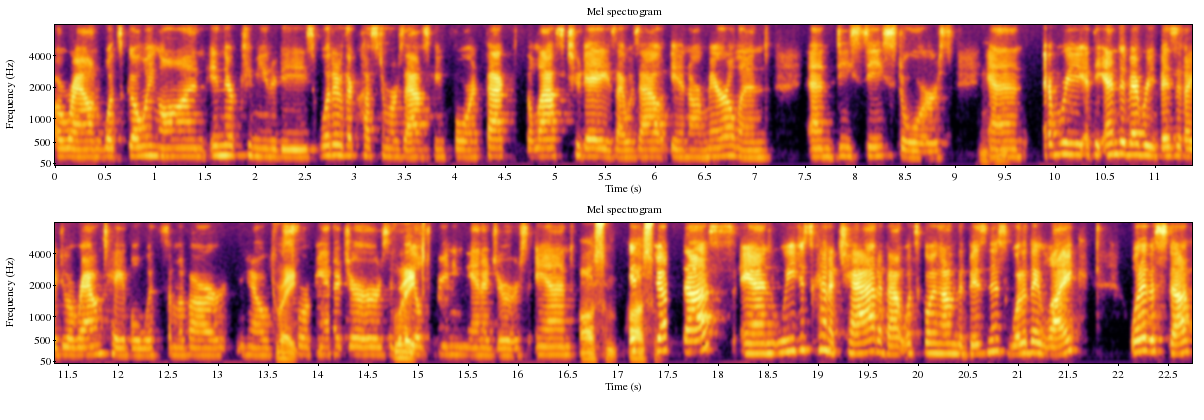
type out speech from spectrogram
around what's going on in their communities, what are their customers asking for. In fact, the last two days I was out in our Maryland and DC stores, mm-hmm. and every at the end of every visit, I do a roundtable with some of our you know Great. store managers and Great. field training managers, and awesome, it's awesome. just us, and we just kind of chat about what's going on in the business. What do they like? What are the stuff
